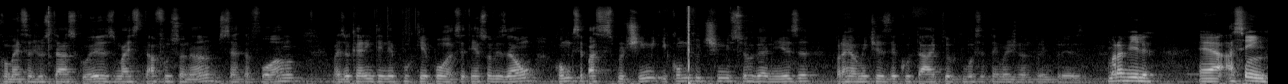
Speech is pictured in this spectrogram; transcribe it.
começa a ajustar as coisas, mas está funcionando, de certa forma. Mas eu quero entender por que, porra, você tem a sua visão, como que você passa isso para o time e como que o time se organiza para realmente executar aquilo que você está imaginando para a empresa. Maravilha. É, assim,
